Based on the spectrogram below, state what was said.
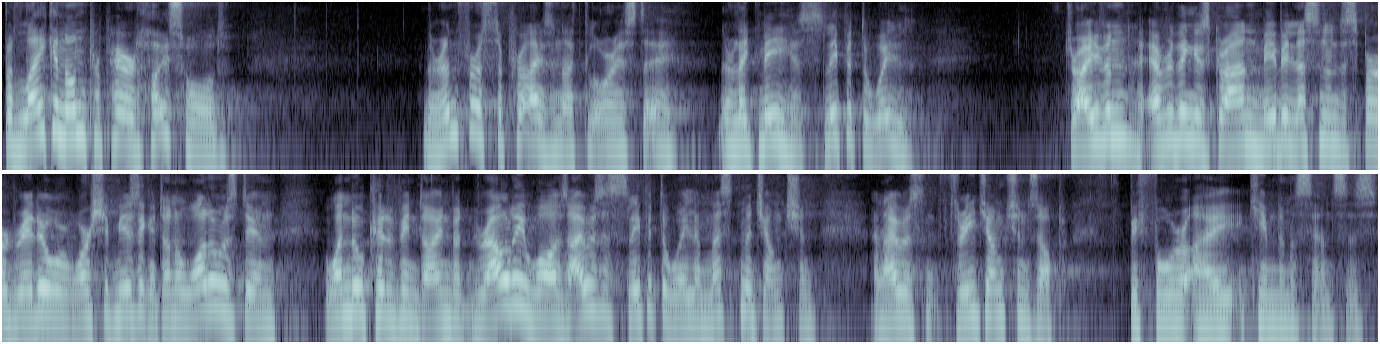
But like an unprepared household, they're in for a surprise on that glorious day. They're like me, asleep at the wheel. Driving, everything is grand, maybe listening to Spirit radio or worship music. I don't know what I was doing. The window could have been down, but reality was I was asleep at the wheel. and missed my junction, and I was three junctions up before I came to my senses.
